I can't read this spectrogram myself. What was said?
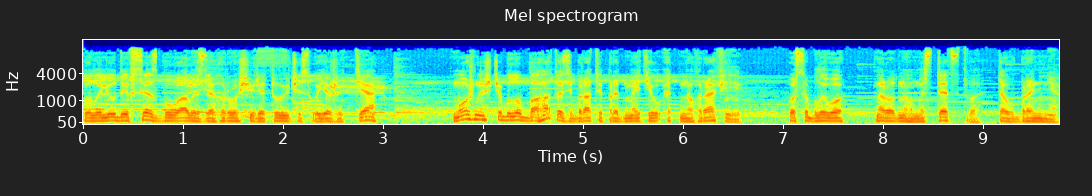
коли люди все збували за гроші, рятуючи своє життя, можна ще було багато зібрати предметів етнографії, особливо народного мистецтва та вбрання.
